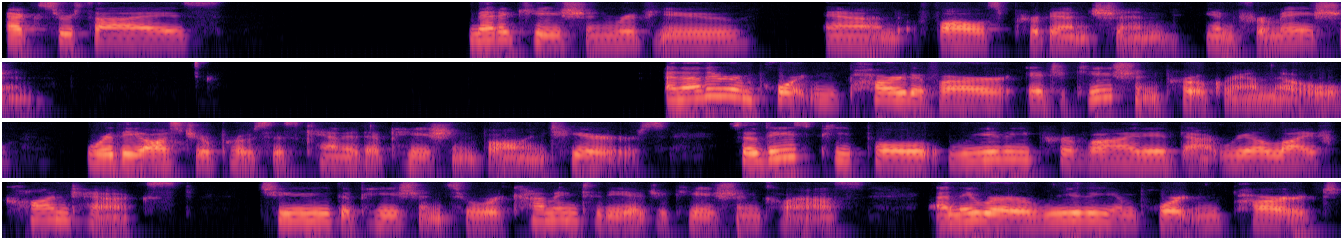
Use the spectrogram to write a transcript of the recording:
exercise, medication review, and falls prevention information. Another important part of our education program, though, were the Osteoporosis Canada patient volunteers. So these people really provided that real life context to the patients who were coming to the education class, and they were a really important part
